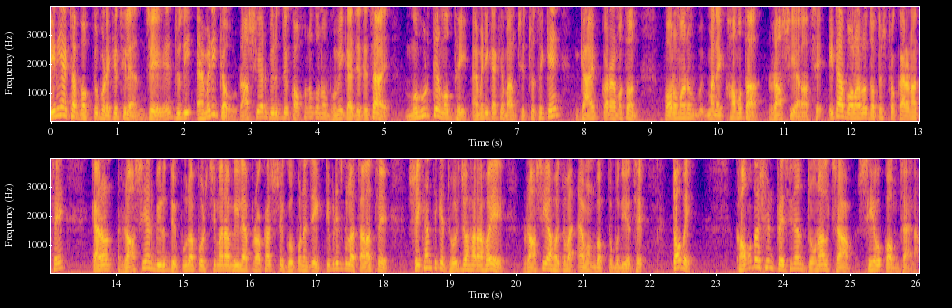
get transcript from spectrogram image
তিনি একটা বক্তব্য রেখেছিলেন যে, যদি আমেরিকাও রাশিয়ার বিরুদ্ধে কখনো কোনো ভূমিকা যেতে চায়, মুহূর্তের মধ্যেই আমেরিকাকে মানচিত্র থেকে গায়েব করার মতন পরমাণু মানে ক্ষমতা রাশিয়ার আছে। এটা বলারও যথেষ্ট কারণ আছে। কারণ রাশিয়ার বিরুদ্ধে পুরা পশ্চিমারা মিলা প্রকাশ্যে গোপনে যে অ্যাক্টিভিটিসগুলো চালাচ্ছে, সেখান থেকে ধৈর্য হারা হয়ে রাশিয়া হয়তোবা এমন বক্তব্য দিয়েছে। তবে ক্ষমতাসীন প্রেসিডেন্ট ডোনাল্ড ট্রাম্প, সেও কম চায় না।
